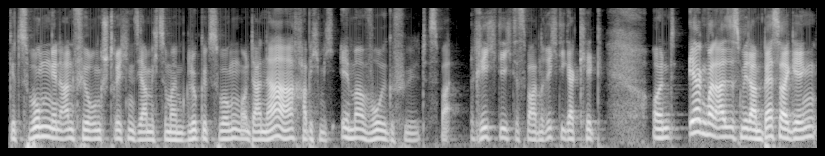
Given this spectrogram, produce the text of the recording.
gezwungen, in Anführungsstrichen. Sie haben mich zu meinem Glück gezwungen. Und danach habe ich mich immer wohl gefühlt. Es war richtig, das war ein richtiger Kick. Und irgendwann, als es mir dann besser ging,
